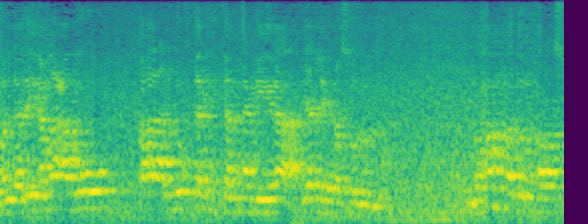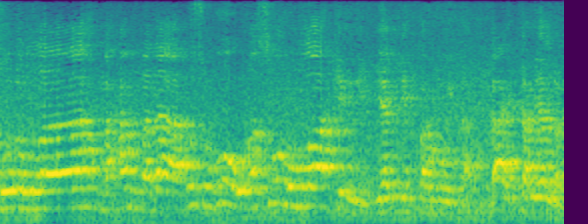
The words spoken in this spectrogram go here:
والذين معه قال نكتة التنهجيرا يلي رسول الله. محمد رسول الله محمد أسه رسول الله كني يلي فرويتا قال تم يلا.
